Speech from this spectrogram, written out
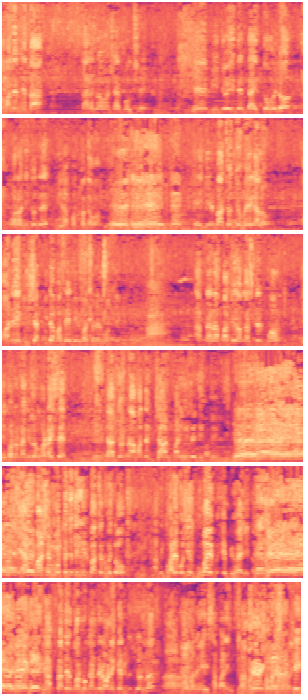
আমাদের নেতা তারেক রহমান সাহেব বলছে যে বিজয়ীদের দায়িত্ব হইল পরাজিতদের নিরাপত্তা দেওয়া। এই নির্বাচন যে হয়ে গেল, অনেক হিসাব কিতাব আছে এই নির্বাচনের মধ্যে। আপনারা পাঁচই আগস্টের পর যে ঘটনাগুলো ঘটাইছেন যার জন্য আমাদের যান পানি হইতে জিততে। এক মাসের মধ্যে যদি নির্বাচন হইতো আমি ঘরে বসে ঘুমাই এমপি হয়ে যেত আপনাদের কর্মকাণ্ডের অনেকের জন্য আমাদের এই সাফারিং ঠিক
